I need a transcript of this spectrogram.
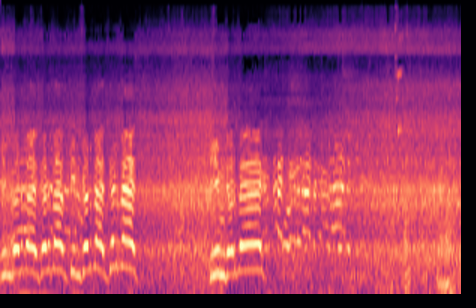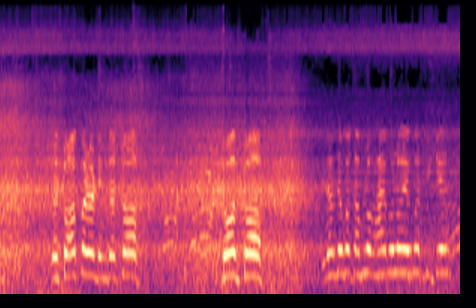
Team get back, get back, team get back, get back. Team get back. Stop करो टीम स्टॉप स्टॉप स्टॉप इधर देखो, सब लोग हाई बोलो, एक बार पीछे।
